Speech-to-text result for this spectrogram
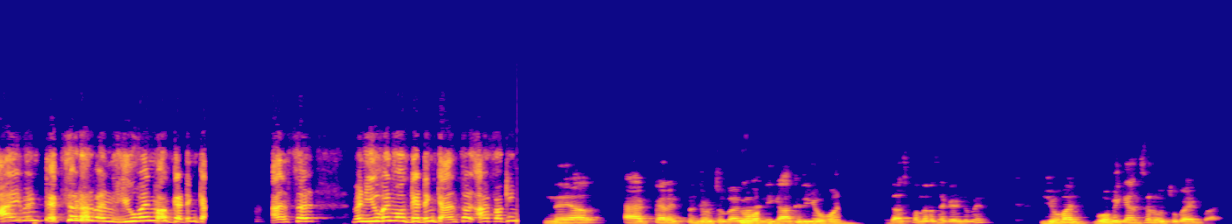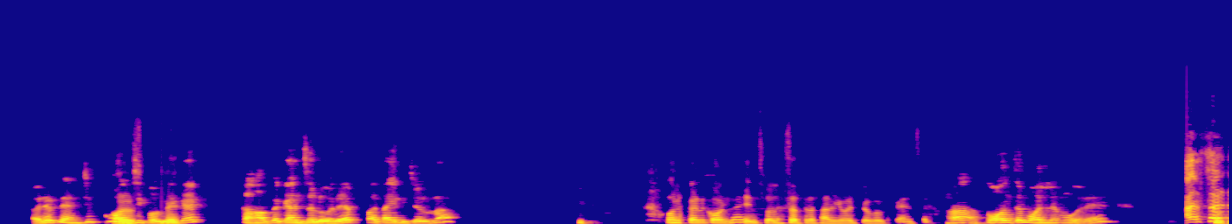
I even texted her when UN was getting cancelled. When UN was getting cancelled, I fucking नया कैरेक्टर जुड़ चुका है कहानी के आखिरी. दस पंद्रह सेकंड में युवन वो भी कैंसिल हो चुका है एक बार अरे बहन कौन सी उसमें- है कहाँ पे कैंसिल हो रहे हैं पता ही नहीं चल रहा और कन कौन रहा है इन सोलह सत्रह साल के बच्चों को कैंसर हाँ कौन से मोहल्ले में हो रहे हैं cancelled.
